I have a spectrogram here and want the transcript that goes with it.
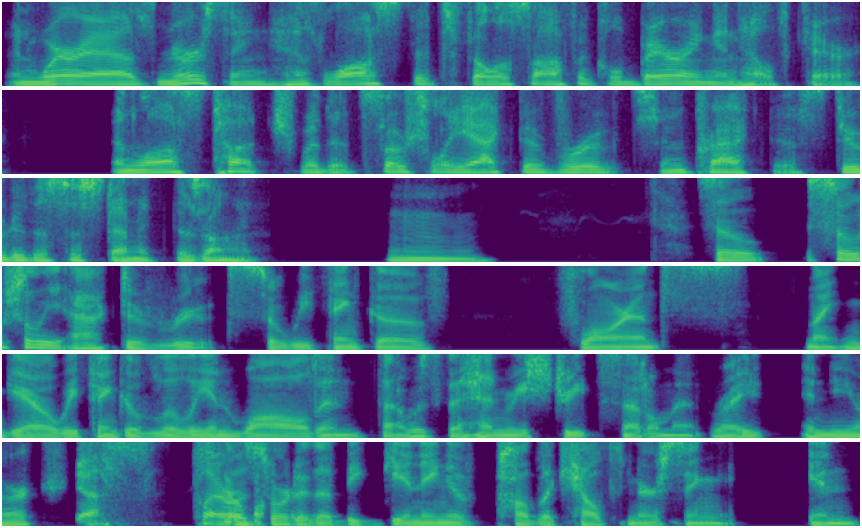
And whereas nursing has lost its philosophical bearing in healthcare and lost touch with its socially active roots in practice due to the systemic design. Hmm. So, socially active roots. So, we think of Florence Nightingale, we think of Lillian Wald, and that was the Henry Street settlement, right, in New York? Yes. Clara that was sort of the beginning of public health nursing in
